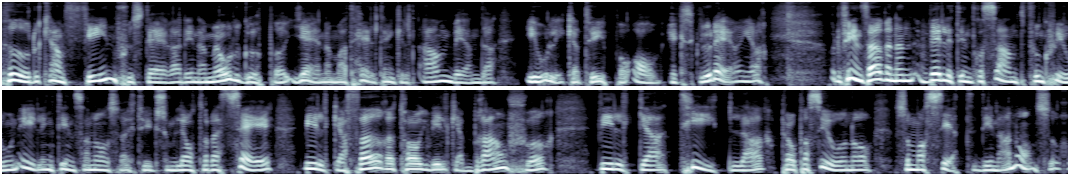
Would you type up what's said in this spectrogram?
hur du kan finjustera dina målgrupper genom att helt enkelt använda olika typer av exkluderingar. Och det finns även en väldigt intressant funktion i LinkedIns annonsverktyg som låter dig se vilka företag, vilka branscher, vilka titlar på personer som har sett dina annonser.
